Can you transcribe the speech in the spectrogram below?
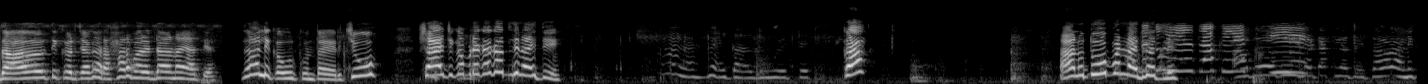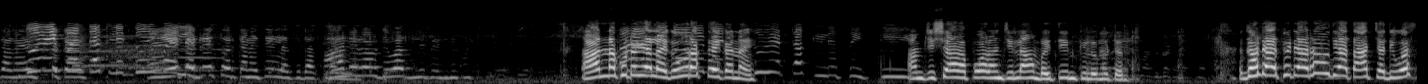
डाळ तिकडच्या घरा हरभरा डाळ नाही आत्या. झाली का उरकून तयारी? चिऊ शाळेचे कपडे का घातली नाही ती? का? आणू तू पण नाही घातली. अण्णा कुठे गेलाय ग? उरकताय का नाही? आमची शाळा पोरांची लांब आहे तीन किलोमीटर. घड्याळ फिड्याळ राहू दे आता आजच्या दिवस.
